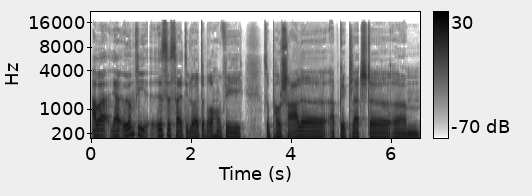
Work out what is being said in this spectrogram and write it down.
Aber ja, irgendwie ist es halt, die Leute brauchen irgendwie so pauschale, abgeklatschte ähm,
